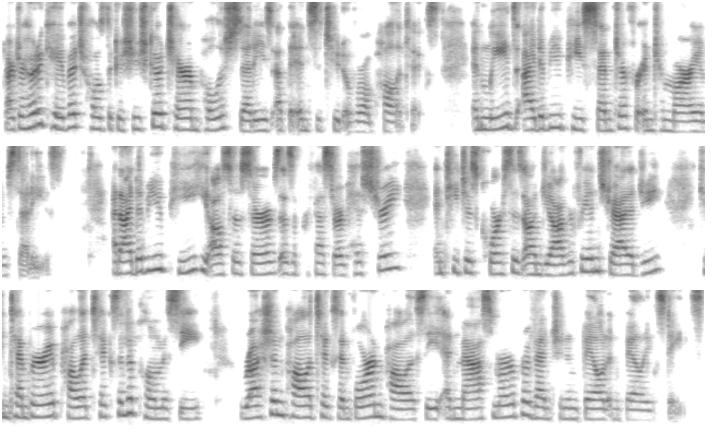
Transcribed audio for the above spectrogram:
Dr. Chodakiewicz holds the Kosciuszko Chair in Polish Studies at the Institute of World Politics and leads IWP's Center for Intermarium Studies. At IWP, he also serves as a professor of history and teaches courses on geography and strategy, contemporary politics and diplomacy, Russian politics and foreign policy, and mass murder prevention in failed and failing states.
